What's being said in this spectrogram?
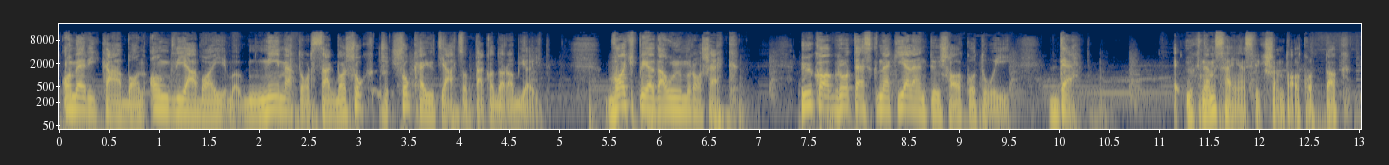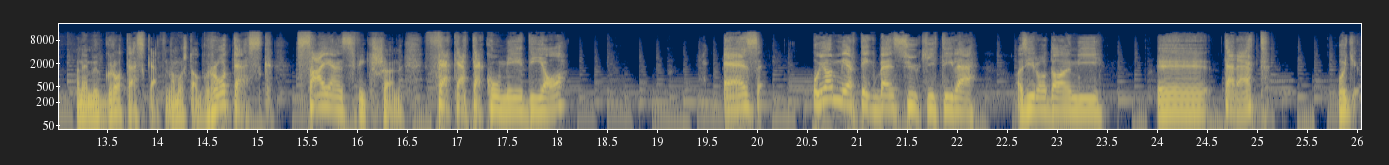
Amerikában, Angliában, Németországban sok, sok helyütt játszották a darabjait. Vagy például Mrosek. Ők a groteszknek jelentős alkotói. De ők nem science fiction alkottak, hanem ők groteszket. Na most a groteszk, science fiction, fekete komédia, ez olyan mértékben szűkíti le az irodalmi ö, teret, hogy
